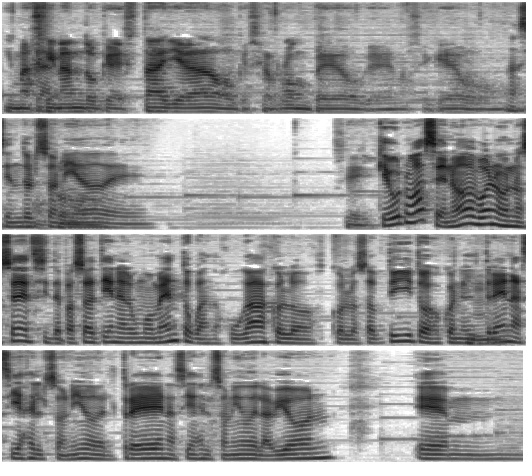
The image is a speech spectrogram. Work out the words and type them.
imaginando que estalla o que se rompe o que no sé qué. O, Haciendo el sonido de. Sí. que uno hace, ¿no? Bueno, no sé si te pasó a ti en algún momento cuando jugabas con los, con los autitos o con el Mm. tren, hacías el sonido del tren, hacías el sonido del avión. Em,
